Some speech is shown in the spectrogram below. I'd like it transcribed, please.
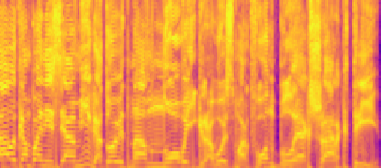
А вот компания Xiaomi готовит нам новый игровой смартфон Black Shark 3.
